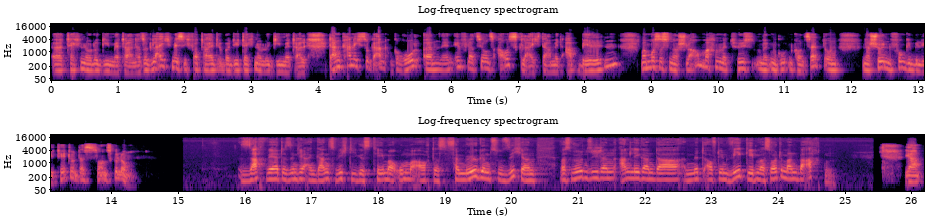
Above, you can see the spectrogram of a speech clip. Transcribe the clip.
äh, Technologiemetallen, also gleichmäßig verteilt über die Technologiemetalle. Dann kann ich sogar einen, ähm, einen Inflationsausgleich damit abbilden. Man muss es nur schlau machen mit, höchst, mit einem guten guten Konzept und einer schönen Fungibilität und das ist uns gelungen. Sachwerte sind ja ein ganz wichtiges Thema, um auch das Vermögen zu sichern. Was würden Sie denn Anlegern da mit auf den Weg geben? Was sollte man beachten? Ja,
